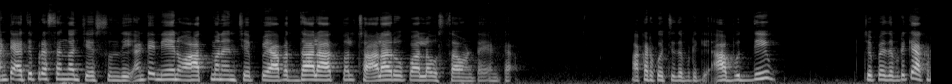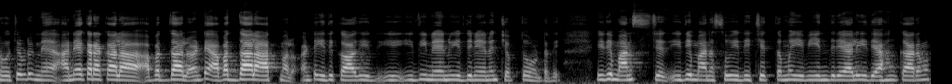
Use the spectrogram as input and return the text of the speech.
అంటే అతి ప్రసంగం చేస్తుంది. అంటే నేను ఆత్మనని చెప్పే అబద్ధాల ఆత్మలు చాలా రూపాల్లో వస్తూ ఉంటాయంట. అక్కడికి వచ్చేటప్పటికి ఆ బుద్ధి చెప్పేటప్పటికి అక్కడికి వచ్చేటప్పటికి అనేక రకాల అబద్ధాలు అంటే అబద్ధాల ఆత్మలు. అంటే ఇది కాదు ఇది ఇది నేను ఇది నేనని చెప్తూ ఉంటుంది. ఇది మనసు ఇది మనసు ఇది చిత్తము ఇవి ఇంద్రియాలు ఇది అహంకారం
